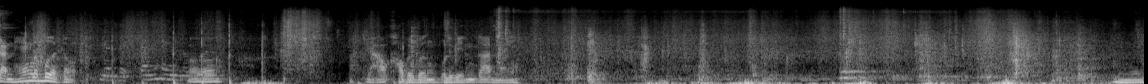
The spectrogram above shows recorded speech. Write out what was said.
กันแห้งระเบิดเนาะ เหมือนเด็กกันแห้งเออเดี๋ยวเราเข้าไปเบิ้งบริเวณด้านในอืม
